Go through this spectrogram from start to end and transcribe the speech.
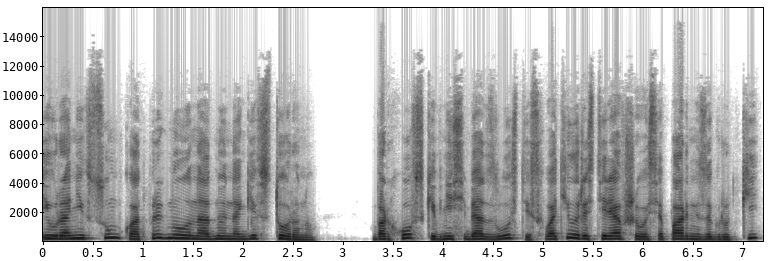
и, уронив сумку, отпрыгнула на одной ноге в сторону. Барховский, вне себя от злости, схватил растерявшегося парня за грудки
